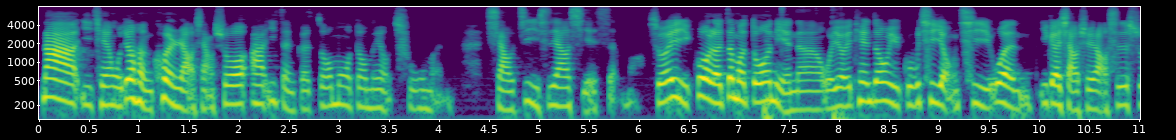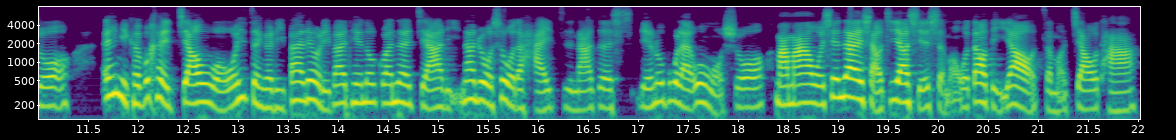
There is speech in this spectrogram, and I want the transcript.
那以前我就很困扰，想说啊，一整个周末都没有出门，小记是要写什么？所以过了这么多年呢，我有一天终于鼓起勇气问一个小学老师说。哎，你可不可以教我？我一整个礼拜六、礼拜天都关在家里。那如果是我的孩子拿着联络簿来问我说：“妈妈，我现在小记要写什么？我到底要怎么教他？”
